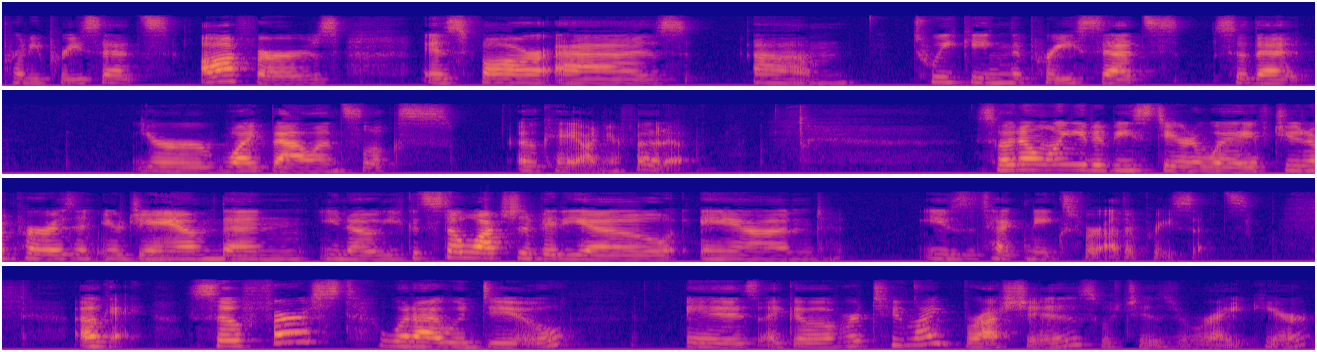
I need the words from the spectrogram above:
Pretty Presets offers as far as um, tweaking the presets so that your white balance looks okay on your photo. So I don't want you to be steered away. If Juniper isn't your jam, then you know you could still watch the video and use the techniques for other presets. Okay, so first what I would do is I go over to my brushes, which is right here,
